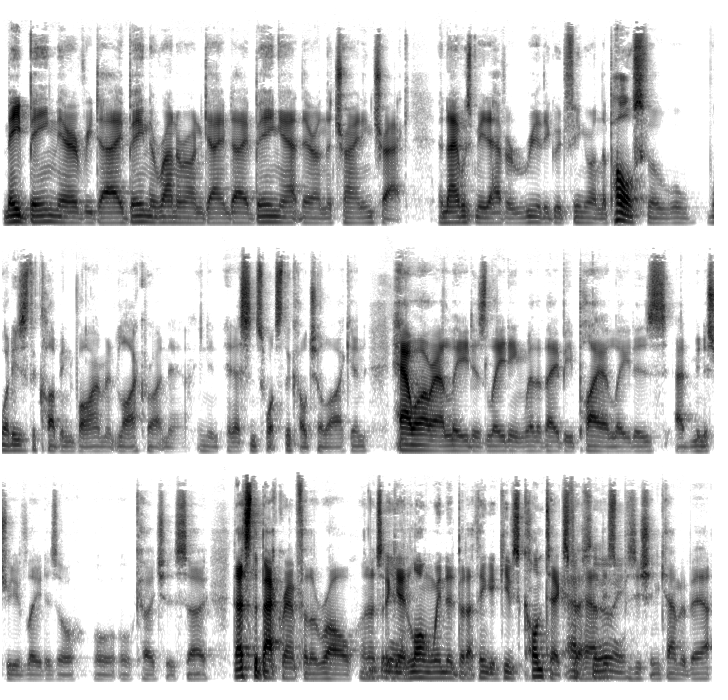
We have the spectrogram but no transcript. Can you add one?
me being there every day, being the runner on game day, being out there on the training track, enables me to have a really good finger on the pulse for well, what is the club environment like right now? In, in, essence, what's the culture like, and how are our leaders leading, whether they be player leaders, administrative leaders, or or, or coaches? So that's the background for the role, and it's yeah. again long winded, but I think it gives context Absolutely. for how this position came about.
